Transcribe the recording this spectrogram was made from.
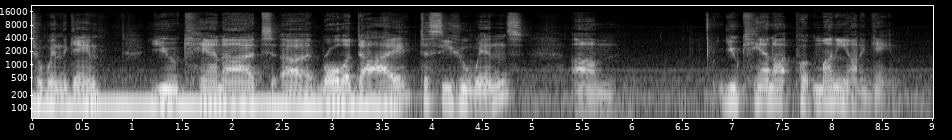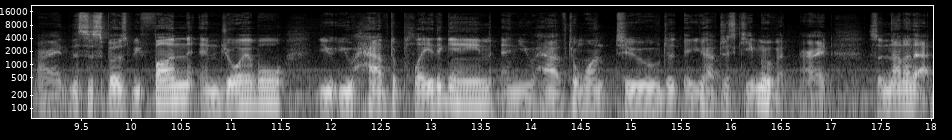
to win the game. You cannot uh, roll a die to see who wins. Um, you cannot put money on a game. All right, this is supposed to be fun, enjoyable. You you have to play the game, and you have to want to. You have to just keep moving. All right, so none of that.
